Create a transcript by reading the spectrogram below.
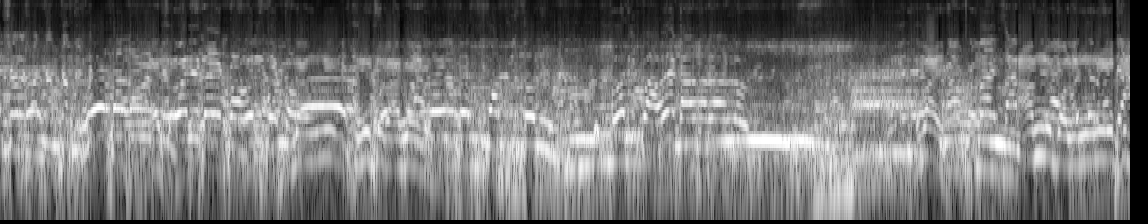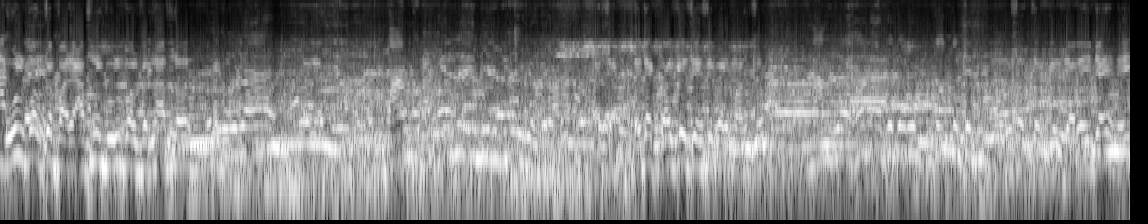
আচ্ছা তো। ভাই, আপনি বলেন, উনি একটু ভুল বলতে পারে, আপনি ভুল বলবেন না, আপনার আচ্ছা এটা কয় কেজি হতে পারে মাংস? সত্তর কেজি, আর এইটাই, এই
